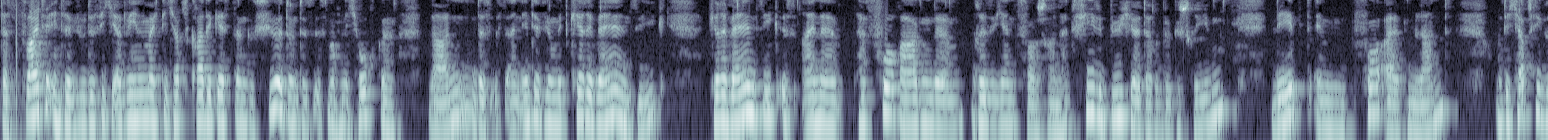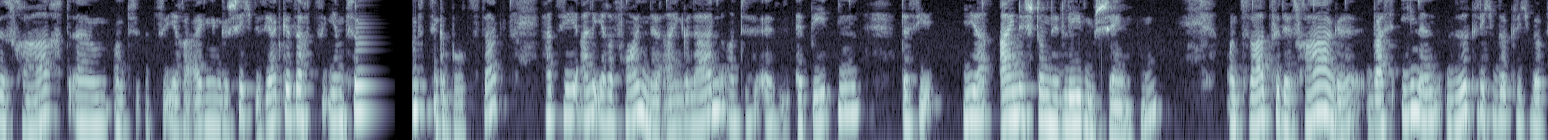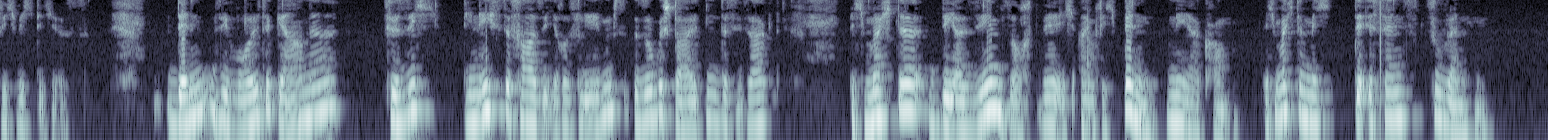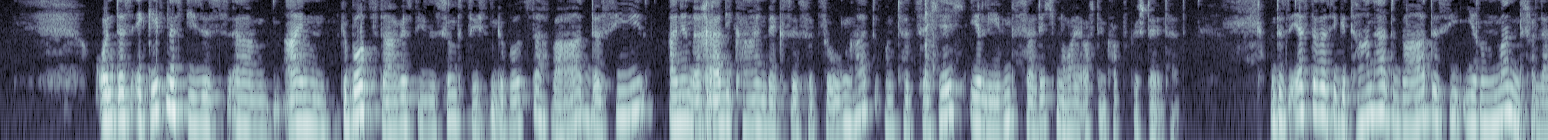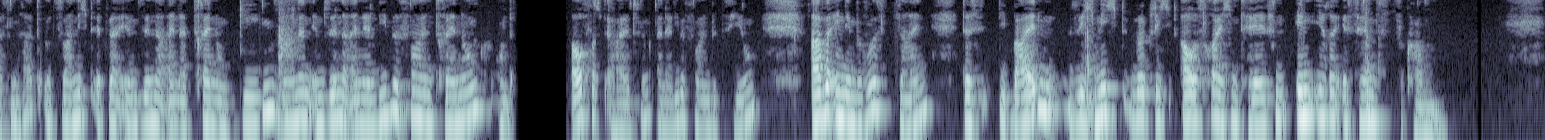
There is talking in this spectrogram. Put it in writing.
Das zweite Interview, das ich erwähnen möchte, ich habe es gerade gestern geführt und es ist noch nicht hochgeladen. Das ist ein Interview mit Kerry Wellensieg. Kerry Wellensieg ist eine hervorragende Resilienzforscherin, hat viele Bücher darüber geschrieben, lebt im Voralpenland und ich habe sie befragt ähm, und zu ihrer eigenen Geschichte. Sie hat gesagt, zu ihrem 15. Geburtstag hat sie alle ihre Freunde eingeladen und äh, erbeten, dass sie ihr eine Stunde Leben schenken. Und zwar zu der Frage, was ihnen wirklich, wirklich, wirklich wichtig ist. Denn sie wollte gerne für sich die nächste Phase ihres Lebens so gestalten, dass sie sagt, ich möchte der Sehnsucht, wer ich eigentlich bin, näher kommen. Ich möchte mich der Essenz zuwenden. Und das Ergebnis dieses ähm, einen Geburtstages, dieses 50. Geburtstag war, dass sie einen radikalen Wechsel verzogen hat und tatsächlich ihr Leben völlig neu auf den Kopf gestellt hat. Und das Erste, was sie getan hat, war, dass sie ihren Mann verlassen hat, und zwar nicht etwa im Sinne einer Trennung gegen, sondern im Sinne einer liebevollen Trennung und Aufrechterhaltung einer liebevollen Beziehung, aber in dem Bewusstsein, dass die beiden sich nicht wirklich ausreichend helfen, in ihre Essenz zu kommen.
